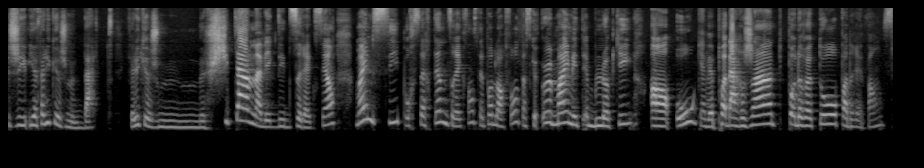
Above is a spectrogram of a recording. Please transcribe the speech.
Il a fallu que je me batte fallu que je me chicane avec des directions, même si pour certaines directions, c'était pas de leur faute parce qu'eux-mêmes étaient bloqués en haut, qu'il n'y avait pas d'argent, pas de retour, pas de réponse.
